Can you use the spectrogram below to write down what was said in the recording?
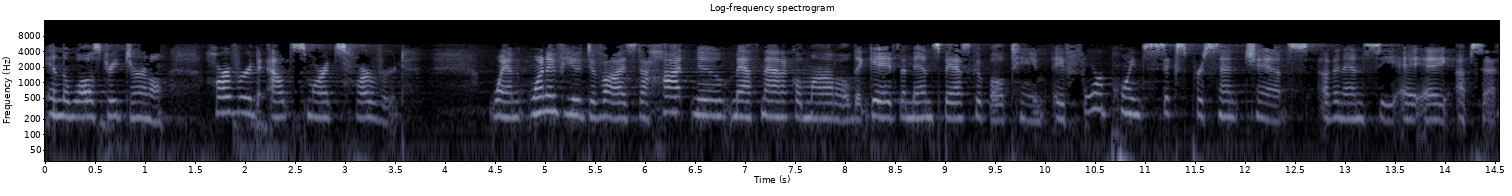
in the Wall Street Journal Harvard outsmarts Harvard when one of you devised a hot new mathematical model that gave the men's basketball team a 4.6% chance of an NCAA upset.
